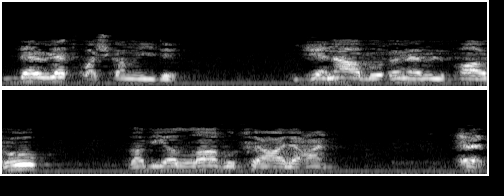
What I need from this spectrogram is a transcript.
devlet başkanıydı. Cenab-ı Ömerül Faruk radıyallahu teala an. Evet.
